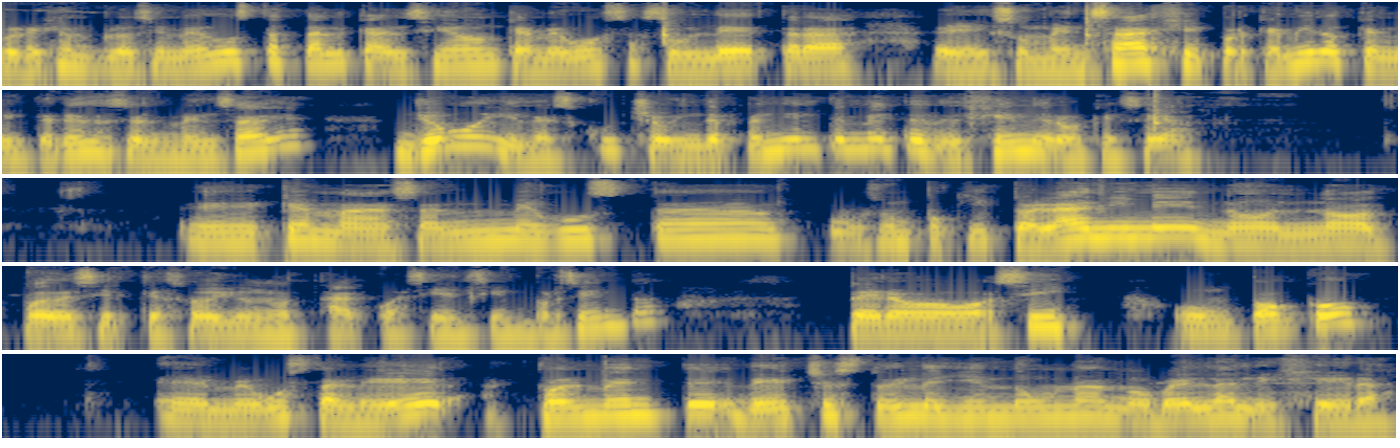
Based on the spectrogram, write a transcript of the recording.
Por ejemplo, si me gusta tal canción, que me gusta su letra, eh, su mensaje, porque a mí lo que me interesa es el mensaje, yo voy y la escucho, independientemente del género que sea. Eh, ¿Qué más? A mí me gusta pues, un poquito el anime, no, no puedo decir que soy un otaku así el 100%, pero sí, un poco. me gusta leer. Actualmente, de hecho, estoy leyendo una novela ligera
